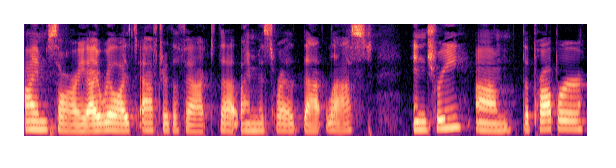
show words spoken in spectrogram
I'm sorry, I realized after the fact that I misread that last entry. Um, the proper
